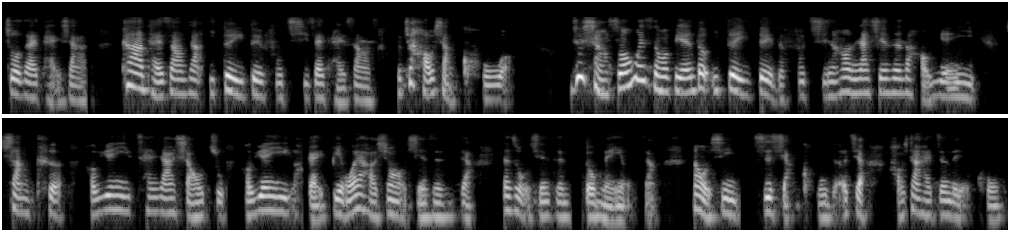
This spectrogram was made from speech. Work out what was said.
坐在台下，看到台上这样一对一对夫妻在台上，我就好想哭哦。就想说，为什么别人都一对一对的夫妻，然后人家先生都好愿意上课，好愿意参加小组，好愿意改变。我也好希望我先生是这样，但是我先生都没有这样。那我心里是想哭的，而且好像还真的有哭。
